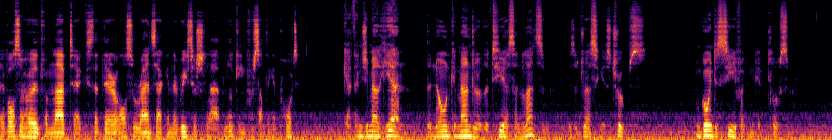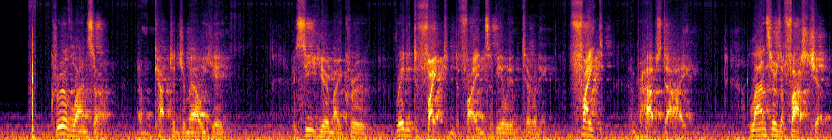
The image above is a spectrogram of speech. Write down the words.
I've also heard from lab techs that they're also ransacking the research lab looking for something important. Captain Jamel Hien, the known commander of the TSN Lancer, is addressing his troops. I'm going to see if I can get closer. Crew of Lancer, I'm Captain Jamal Hien. I see here my crew, ready to fight in defiance of alien tyranny. Fight and perhaps die. Lancer's a fast ship.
